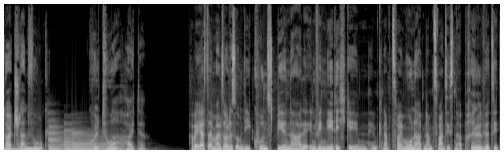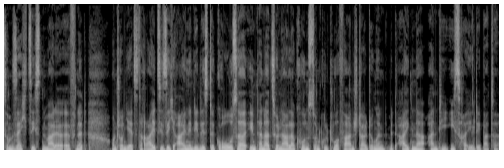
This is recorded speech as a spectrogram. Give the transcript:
Deutschlandfunk Kultur heute. Aber erst einmal soll es um die Kunstbiennale in Venedig gehen. In knapp zwei Monaten, am 20. April, wird sie zum 60. Mal eröffnet. Und schon jetzt reiht sie sich ein in die Liste großer internationaler Kunst- und Kulturveranstaltungen mit eigener Anti-Israel-Debatte.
